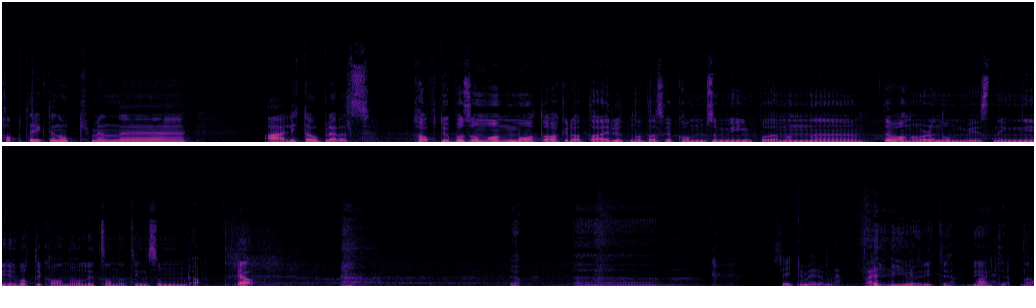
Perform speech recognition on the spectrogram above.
tapte riktignok, men eh, litt av opplevelse. Tapte jo på så mange måter akkurat der, uten at jeg skal komme så mye inn på det, men uh, det var nå vel en omvisning i Vatikanet og litt sånne ting som Ja. Ja. ja. Sier ikke noe mer om det. Nei, vi gjør ikke det. Vi gjør ikke det. Nei.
